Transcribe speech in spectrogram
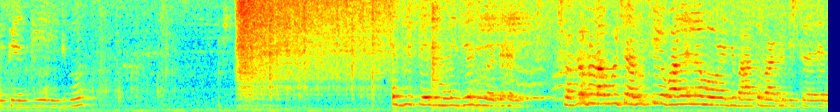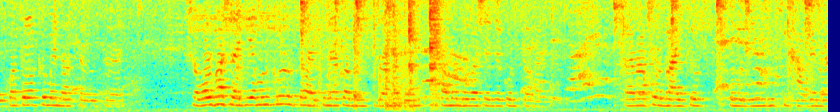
এই পেঁয়াজ দিয়ে দিব দেখেন, সকালবেলা উঠে রুটিও বানাইলাম ওরা যে ভাতও বাঁকা দিতে হয়। কত রকমের নাস্তা করতে হয়। সবার বাসায় কি এমন করতে হয় কিনা কমেন্টস জানাবেন। আমাদের বাসায় যে করতে হয়। আর আপনার ভাই তো কোনো দিন রুটি খাবে না।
